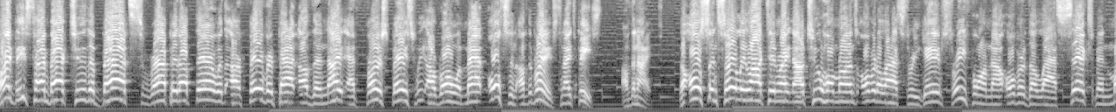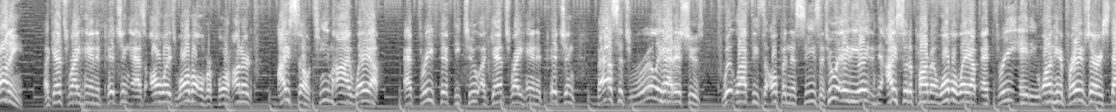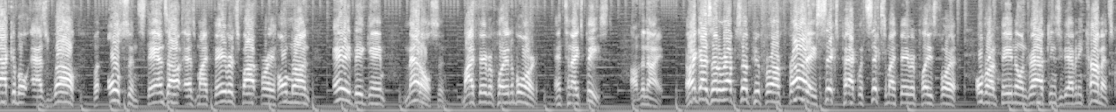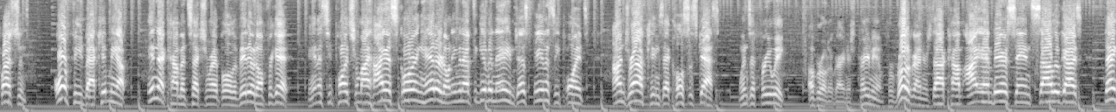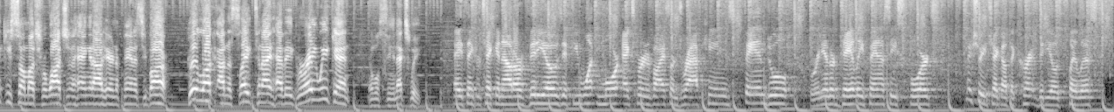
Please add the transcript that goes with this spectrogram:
All right, beast time back to the bats. Wrap it up there with our favorite bat of the night at first base. We are rolling with Matt Olson of the Braves, tonight's beast of the night. The Olson certainly locked in right now. Two home runs over the last three games, three for him now over the last six. Been money against right handed pitching. As always, Woba over 400. ISO team high way up at 352 against right handed pitching. Bassitt's really had issues with lefties to open this season. 288 in the ISO department. Woba way up at 381 here. Braves very stackable as well. But Olson stands out as my favorite spot for a home run and a big game. Matt Olson, my favorite play on the board, and tonight's beast of the night. All right, guys, that'll wrap us up here for our Friday six pack with six of my favorite plays for you over on FanDuel and DraftKings. If you have any comments, questions, or feedback, hit me up in that comment section right below the video. Don't forget, fantasy points for my highest scoring hitter. Don't even have to give a name, just fantasy points on DraftKings. at closest guess wins a free week of Roto Grinders Premium. For rotogrinders.com, I am Beer saying salut, guys. Thank you so much for watching and hanging out here in the fantasy bar. Good luck on the slate tonight. Have a great weekend, and we'll see you next week. Hey, thanks for checking out our videos. If you want more expert advice on DraftKings, FanDuel, or any other daily fantasy sports, make sure you check out the current videos playlist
